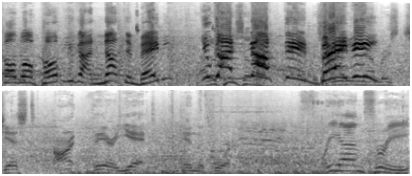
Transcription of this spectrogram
Caldwell Pope, you got nothing, baby. You Not got piece of nothing, The baby. Numbers just aren't there yet in the quarter. Three on three.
